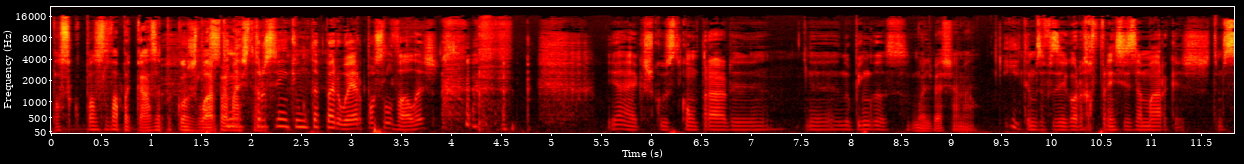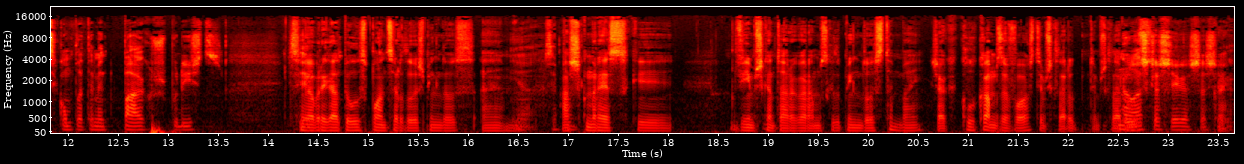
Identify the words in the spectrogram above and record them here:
Posso, posso levar para casa para congelar Posso- para mais tarde? Trouxe aqui um Tupperware, posso levá-las? yeah, é que escuso de comprar eh, eh, no Pingo Doce. Molho bechamel. E estamos a fazer agora referências a marcas, estamos a ser completamente pagos por isto. Sim, obrigado pelo sponsor do Pingo Doce. Um, Yeah, é Acho que merece que devíamos cantar agora a música do Pingo Doce também. Já que colocámos a voz, temos que dar, temos que dar Não, uso. acho que já chega, já chega.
